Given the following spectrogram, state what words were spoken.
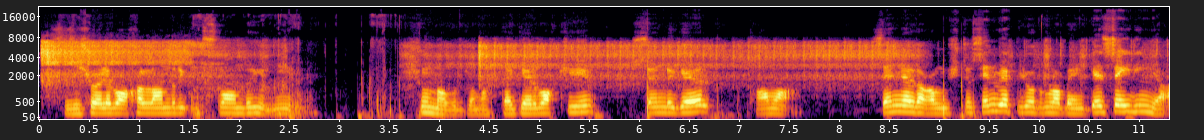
Sizi şöyle bir akıllandırayım, uslandırayım değil mi? Şununla vuracağım hatta. Gel bakayım. Sen de gel. Tamam. Sen nerede kalmıştın? Seni bekliyordum la ben. Gelseydin ya.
